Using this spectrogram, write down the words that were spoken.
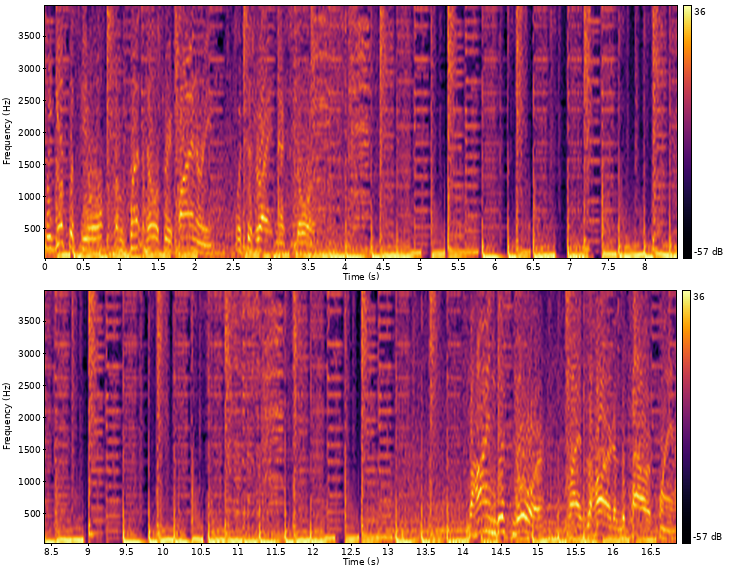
We get the fuel from Flint Hills Refinery, which is right next door. Behind this door lies the heart of the power plant.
